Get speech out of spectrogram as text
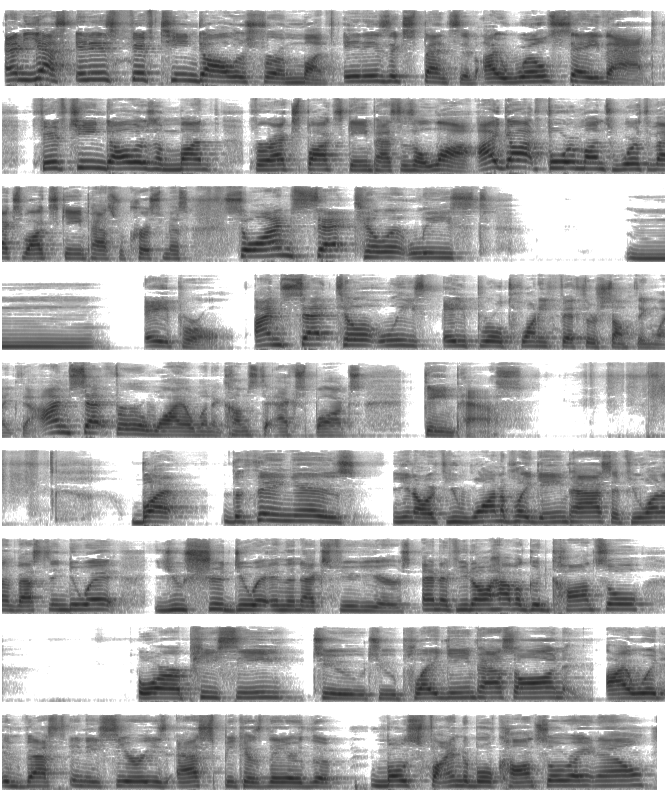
And yes, it is $15 for a month. It is expensive. I will say that. $15 a month for Xbox Game Pass is a lot. I got four months worth of Xbox Game Pass for Christmas, so I'm set till at least mm, April. I'm set till at least April 25th or something like that. I'm set for a while when it comes to Xbox Game Pass. But the thing is, you know, if you want to play Game Pass, if you want to invest into it, you should do it in the next few years. And if you don't have a good console or a PC to to play Game Pass on, I would invest in a Series S because they are the most findable console right now.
